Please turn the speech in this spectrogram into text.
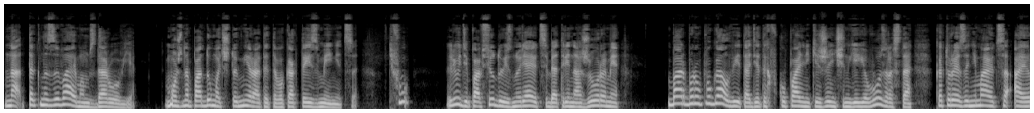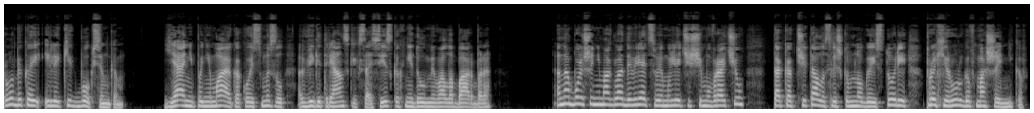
на так называемом здоровье. Можно подумать, что мир от этого как-то изменится. Тьфу, люди повсюду изнуряют себя тренажерами. Барбару пугал вид одетых в купальники женщин ее возраста, которые занимаются аэробикой или кикбоксингом. «Я не понимаю, какой смысл в вегетарианских сосисках», — недоумевала Барбара. Она больше не могла доверять своему лечащему врачу, так как читала слишком много историй про хирургов-мошенников.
